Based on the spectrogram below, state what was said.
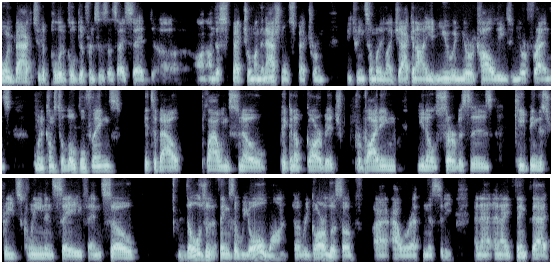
going back to the political differences, as I said, uh, on, on the spectrum, on the national spectrum, between somebody like Jack and I and you and your colleagues and your friends. When it comes to local things, it's about plowing snow, picking up garbage, providing, you know, services, keeping the streets clean and safe. And so those are the things that we all want, uh, regardless of uh, our ethnicity. And I, and I think that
